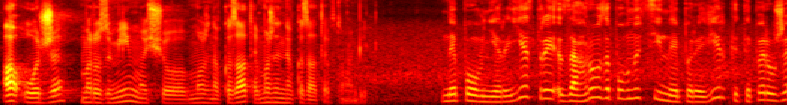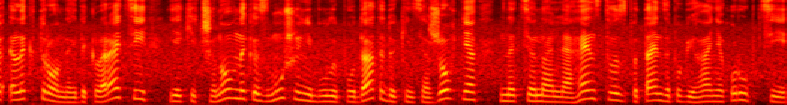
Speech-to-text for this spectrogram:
А отже, ми розуміємо, що можна вказати, можна не вказати автомобіль. Неповні реєстри загроза повноцінної перевірки тепер уже електронних декларацій, які чиновники змушені були подати до кінця жовтня в Національне агентство з питань запобігання корупції.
